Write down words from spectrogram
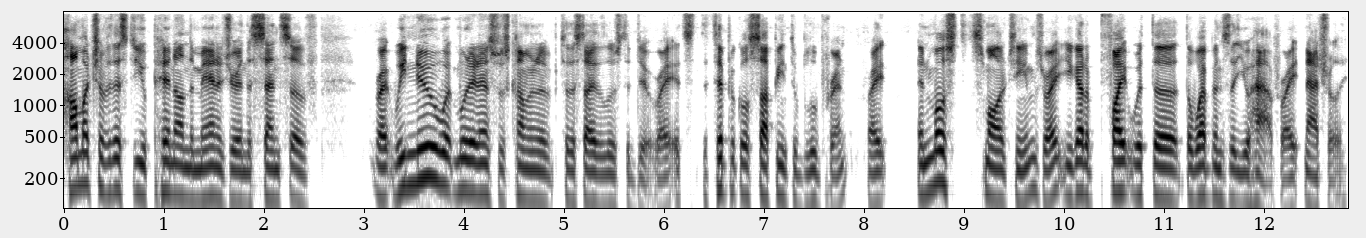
how much of this do you pin on the manager in the sense of, right? We knew what Moreirense was coming to, to the side of the loose to do, right? It's the typical Sá Pinto blueprint, right? And most smaller teams, right? You got to fight with the the weapons that you have, right? Naturally.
